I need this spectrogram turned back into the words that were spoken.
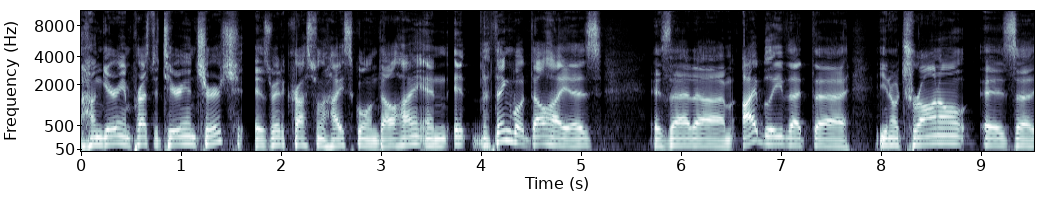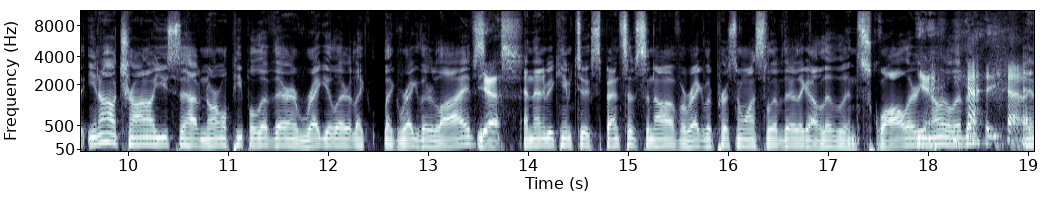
Hungarian Presbyterian Church. is right across from the high school in Delhi, and it, the thing about Delhi is is that um, I believe that uh, you know Toronto is uh, you know how Toronto used to have normal people live there in regular like like regular lives. Yes. and then it became too expensive. So now if a regular person wants to live there, they got to live in squalor. You Yeah. know, to live Yeah, in. yeah, and, and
